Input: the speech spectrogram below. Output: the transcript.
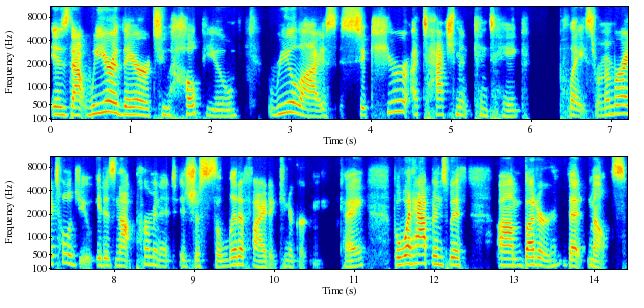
is that we are there to help you realize secure attachment can take place. Remember i told you it is not permanent it's just solidified at kindergarten okay? But what happens with um, butter that melts?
